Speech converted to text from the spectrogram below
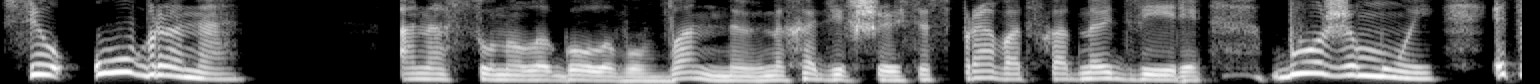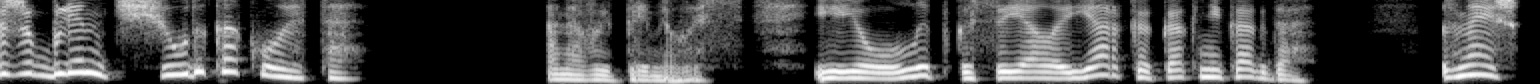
все убрано». Она сунула голову в ванную, находившуюся справа от входной двери. «Боже мой, это же, блин, чудо какое-то!» Она выпрямилась. Ее улыбка сияла ярко, как никогда. «Знаешь,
